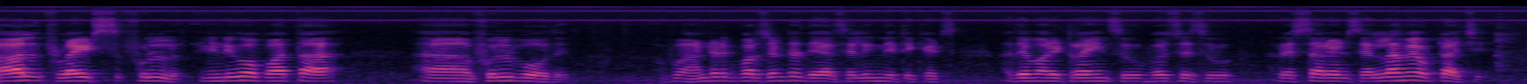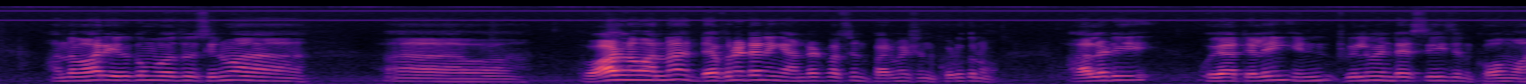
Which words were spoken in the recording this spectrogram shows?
all flights full IndiGo பார்த்தா ஃபுல் போகுது hundred percent they are selling the tickets அதே மாதிரி ட்ரெயின்ஸு பஸ்ஸஸ்ஸு ரெஸ்டாரண்ட்ஸ் எல்லாமே விட்டாச்சு அந்த மாதிரி இருக்கும்போது சினிமா வாழணும்னா டெஃபினட்டாக நீங்கள் ஹண்ட்ரட் பர்சன்ட் பர்மிஷன் கொடுக்கணும் already we are telling in film industry is in coma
